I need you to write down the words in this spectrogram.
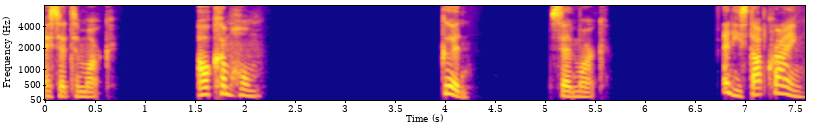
I said to Mark. I'll come home. Good, said Mark. And he stopped crying.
